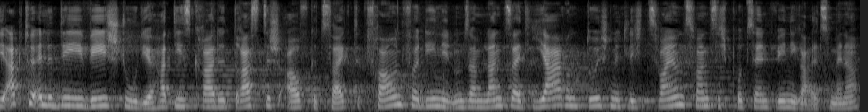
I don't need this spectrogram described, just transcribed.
Die aktuelle DEW-Studie hat dies gerade drastisch aufgezeigt. Frauen verdienen in unserem Land seit Jahren durchschnittlich 22 Prozent weniger als Männer.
